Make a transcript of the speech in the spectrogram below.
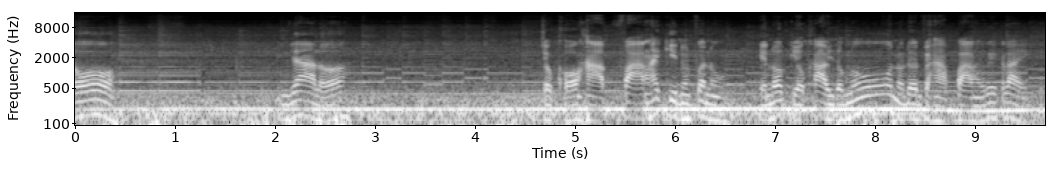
โตกินหญ้าเหรอเจ้าของหาฟางให้กินเพื่อนๆหนูเห็นรถเกี่ยวข้าวอยู่ตรงนู้นหนูเดินไปหาฟางใกล้ๆ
